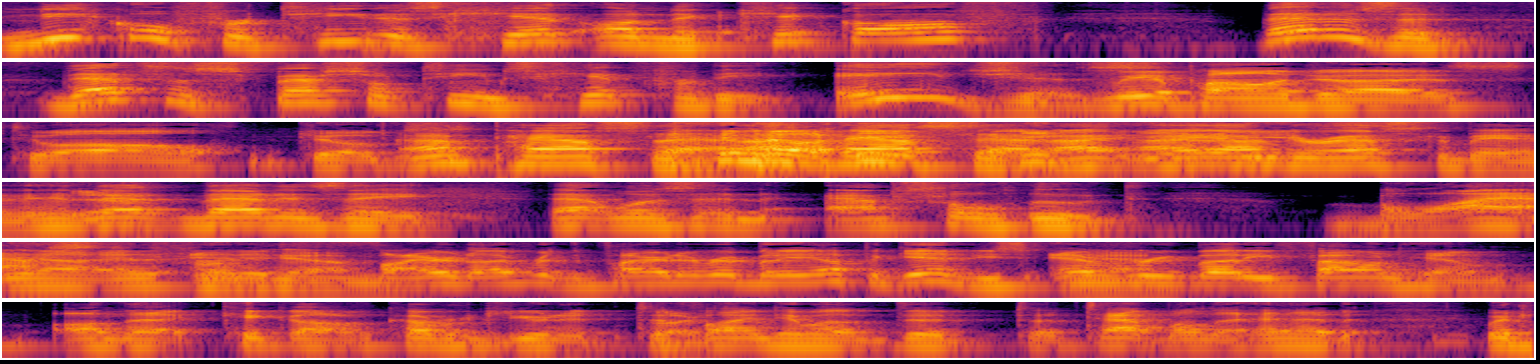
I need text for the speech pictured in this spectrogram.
Nicco Fertitta's hit on the kickoff, that is a that's a special teams hit for the ages. We apologize to all jokes. I'm past that. No, I'm past that. I, I yeah, he's- underestimated yeah. That that is a that was an absolute blast Yeah, and, from and it him. fired every, fired everybody up again. Just everybody found him on that kickoff coverage unit to find him on, to, to tap him on the head. Which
